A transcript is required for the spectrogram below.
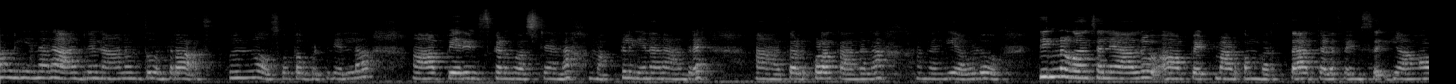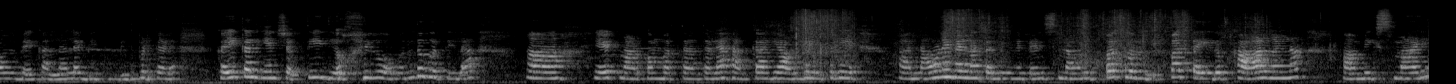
ಅವಳಿಗೆ ಏನಾರ ಆದರೆ ನಾನಂತೂ ಒಂಥರ ಫುಲ್ಲು ಸೋತೋಗ್ಬಿಡ್ತೀನಿ ಎಲ್ಲ ಪೇರೆಂಟ್ಸ್ಗಳಿಗೂ ಅಷ್ಟೇ ಅಲ್ಲ ಮಕ್ಕಳಿಗೆ ಏನಾರ ಆದರೆ ತಡ್ಕೊಳಕ್ಕಾಗಲ್ಲ ಹಾಗಾಗಿ ಅವಳು ತಿಂಗಳಿಗೊಂದ್ಸಲ ಆದರೂ ಪೆಟ್ ಮಾಡ್ಕೊಂಡು ಬರ್ತಾ ಇರ್ತಾಳೆ ಫ್ರೆಂಡ್ಸ್ ಯಾವ್ದು ಬೇಕು ಅಲ್ಲಲ್ಲೇ ಬಿದ್ದು ಬಿದ್ದುಬಿಡ್ತಾಳೆ ಕೈ ಕಾಲಿಗೆ ಏನು ಶಕ್ತಿ ಇದೆಯೋ ಇಲ್ಲೋ ಒಂದು ಗೊತ್ತಿಲ್ಲ. ಏಟ್ ಮಾಡ್ಕೊಂಡು ಬರ್ತಾ ಇರ್ತಾಳೆ. ಹಾಗಾಗಿ ಅವಳಿಗೆ ಈ ನವಣೆಗಳನ್ನ ತಂದಿದ್ದೀನಿ ಫ್ರೆಂಡ್ಸ್ ನಾವು ಇಪ್ಪತ್ತೊಂದು, ಇಪ್ಪತ್ತೈದು ಕಾಳುಗಳನ್ನ ಮಿಕ್ಸ್ ಮಾಡಿ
